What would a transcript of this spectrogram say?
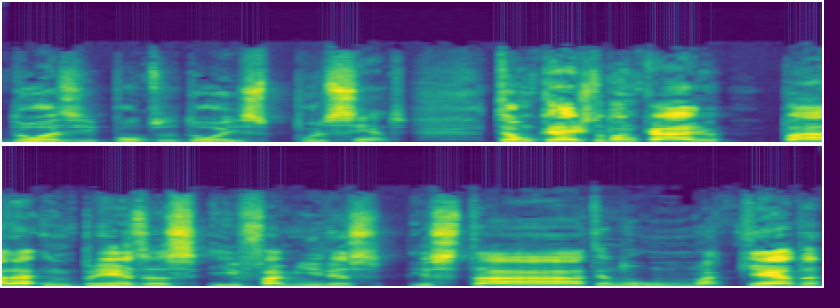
12,2%. Então, o crédito bancário para empresas e famílias está tendo uma queda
